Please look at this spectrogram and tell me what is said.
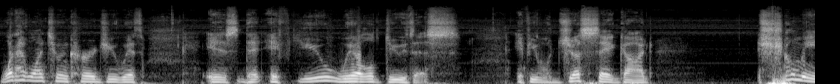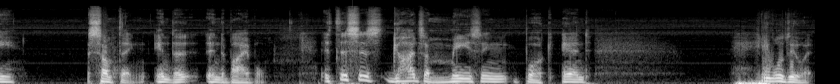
what I want to encourage you with is that if you will do this, if you will just say, God, show me something in the in the Bible. If this is God's amazing book, and He will do it.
